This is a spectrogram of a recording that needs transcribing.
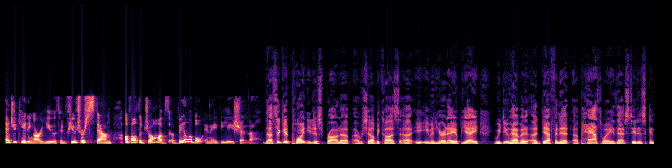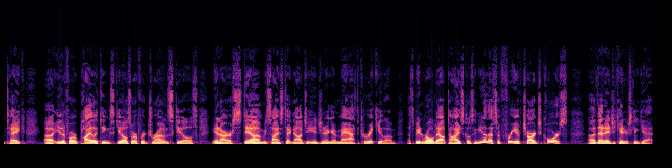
educating our youth and future STEM of all the jobs available in aviation. That's a good point you just brought up, uh, Rochelle, because uh, even here at AOPA, we do have a, a definite uh, pathway that students can take uh, either for piloting skills or for drone skills in our STEM, science, technology, engineering, and math curriculum that's being rolled out to high schools. And you know, that's a free of charge course uh, that educators can get.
